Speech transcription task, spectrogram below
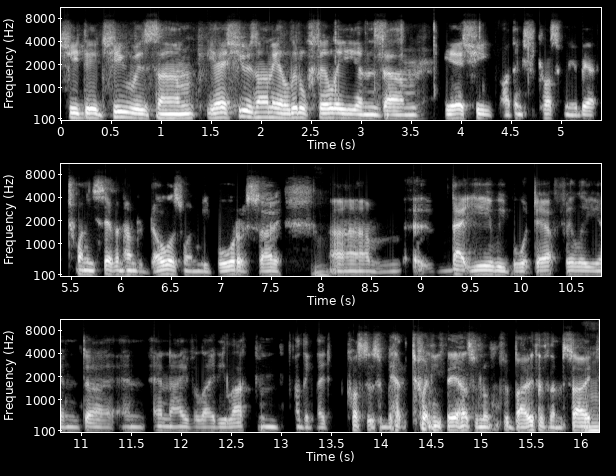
She did. She was, um, yeah, she was only a little filly, and um, yeah, she. I think she cost me about twenty seven hundred dollars when we bought her. So mm. um, that year we bought Doubt Filly and uh, and and Ava Lady Luck, and I think they cost us about twenty thousand for both of them. So mm.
